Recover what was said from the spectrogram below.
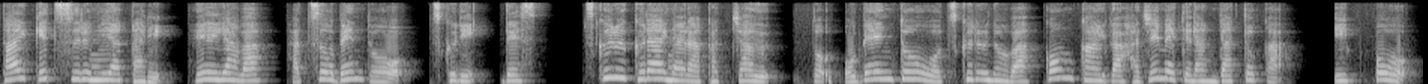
対決するにあたり、平野は初お弁当作りです。作るくらいなら買っちゃう、とお弁当を作るのは今回が初めてなんだとか。一方、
